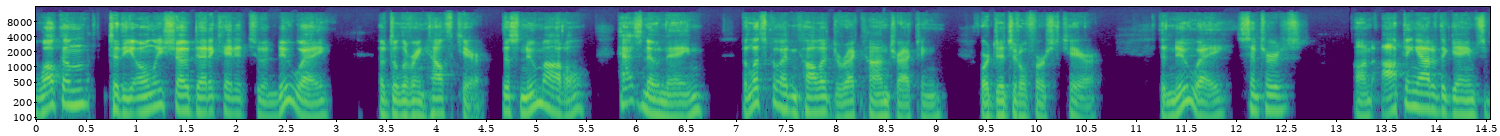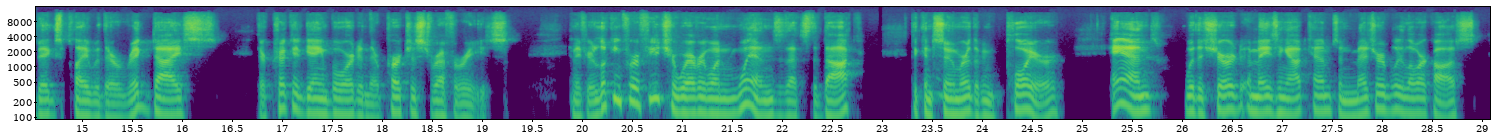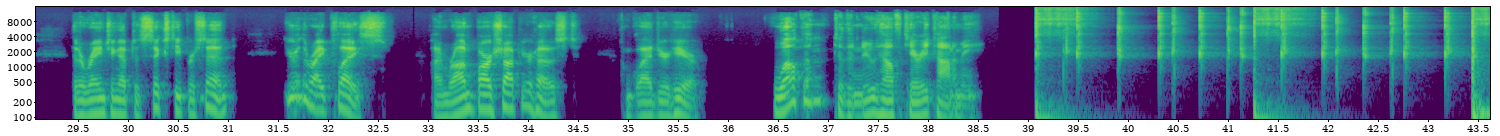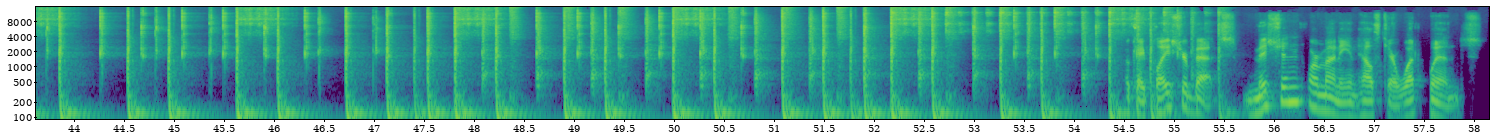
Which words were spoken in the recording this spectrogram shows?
Welcome to the only show dedicated to a new way of delivering healthcare. This new model has no name, but let's go ahead and call it direct contracting or digital first care. The new way centers on opting out of the games bigs play with their rigged dice, their crooked game board, and their purchased referees. And if you're looking for a future where everyone wins, that's the doc, the consumer, the employer, and with assured amazing outcomes and measurably lower costs that are ranging up to 60%, you're in the right place. I'm Ron Barshop, your host. I'm glad you're here. Welcome to the new healthcare economy. Okay, place your bets. Mission or money in healthcare? What wins?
